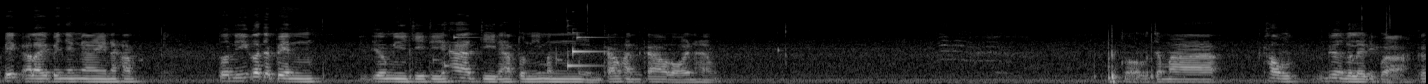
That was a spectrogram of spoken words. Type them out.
เปคอะไรเป็นยังไงนะครับ ตัวนี้ก็จะเป็น Realme GT 5G นะครับ ตัวนี้มัน 19,900 นะครับก็เราจะมา เข้าเรื่องกันเลยดีกว่า ก็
